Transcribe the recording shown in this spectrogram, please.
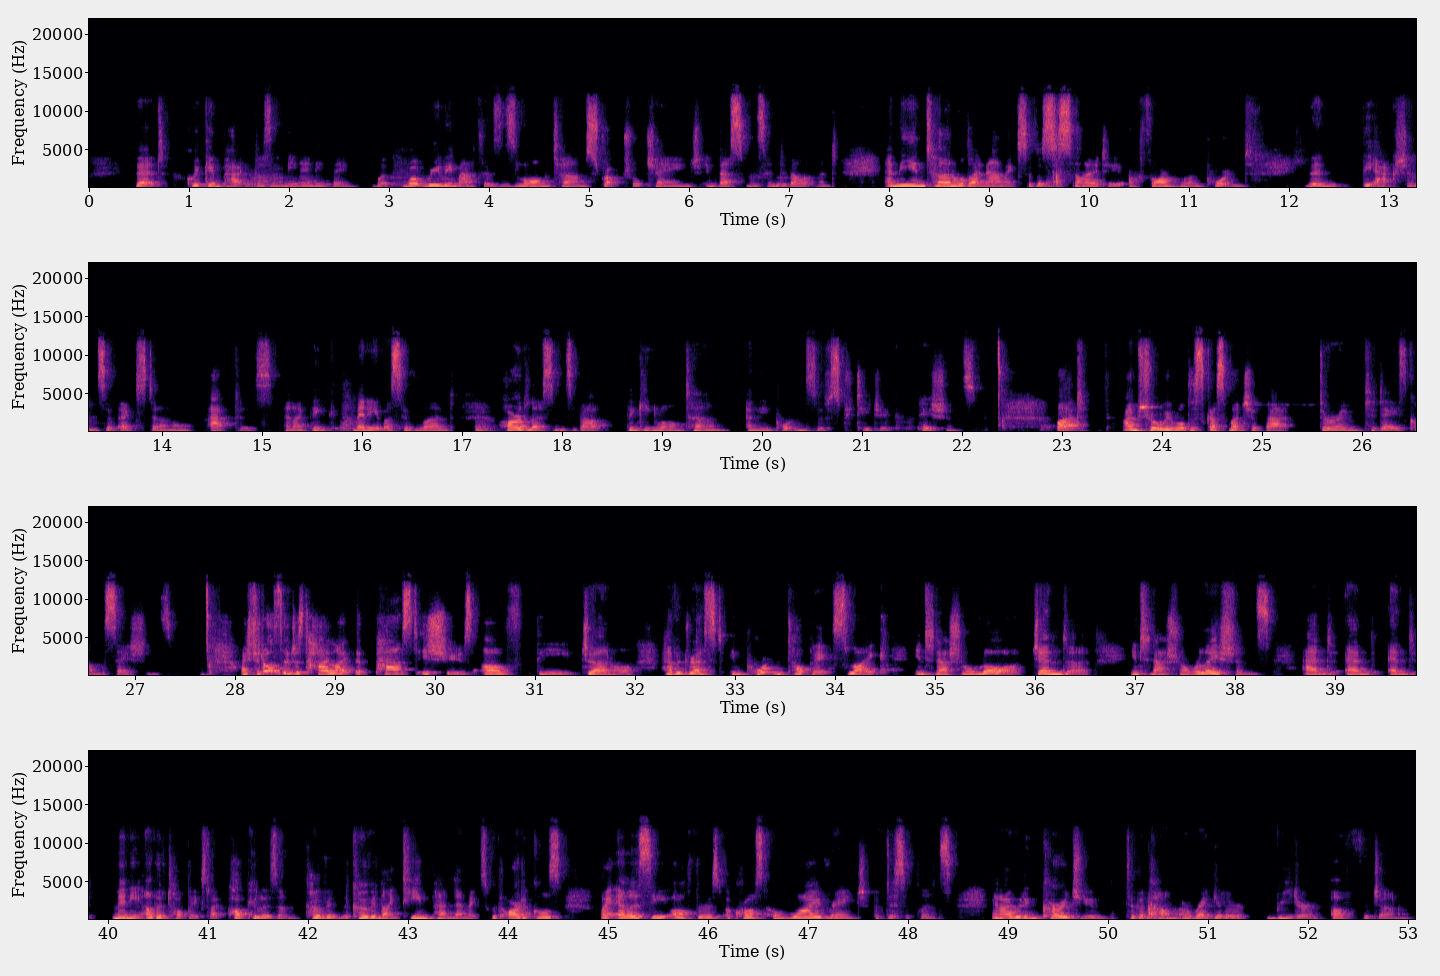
that quick impact doesn't mean anything. What, what really matters is long term structural change, investments in development. And the internal dynamics of a society are far more important than the actions of external actors. And I think many of us have learned hard lessons about thinking long term and the importance of strategic patience. But I'm sure we will discuss much of that during today's conversations. I should also just highlight that past issues of the journal have addressed important topics like international law, gender, international relations, and, and, and many other topics like populism, COVID, the COVID 19 pandemics, with articles by LSE authors across a wide range of disciplines. And I would encourage you to become a regular reader of the journal.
